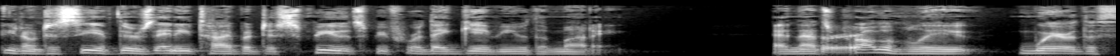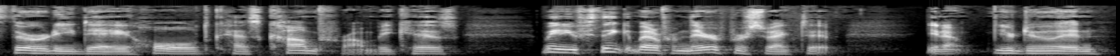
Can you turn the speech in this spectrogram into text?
you know, to see if there's any type of disputes before they give you the money, and that's Correct. probably where the thirty day hold has come from. Because I mean, if you think about it from their perspective, you know, you're doing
